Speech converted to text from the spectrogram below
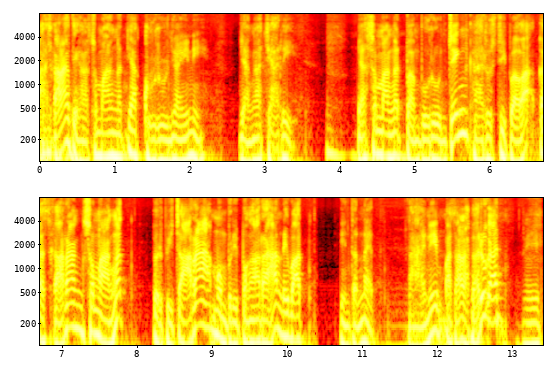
Nah, sekarang tinggal semangatnya gurunya ini yang ngajari ya semangat bambu runcing harus dibawa ke sekarang semangat berbicara memberi pengarahan lewat internet nah ini masalah baru kan Iya.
